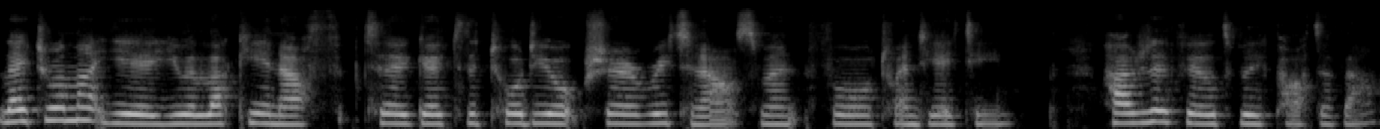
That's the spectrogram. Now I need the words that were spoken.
Later on that year, you were lucky enough to go to the Tour de Yorkshire route announcement for 2018. How did it feel to be part of that?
